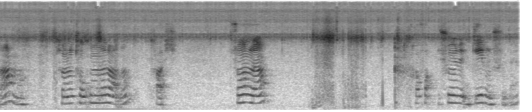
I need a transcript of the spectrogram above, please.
Tamam mı? Sonra tohumları alın. Taş. Sonra kafa şöyle gelin şuraya.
